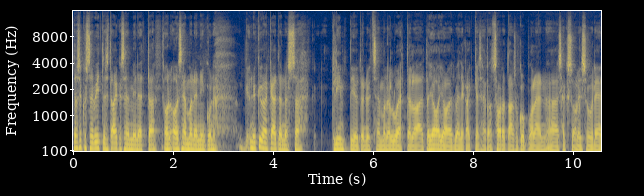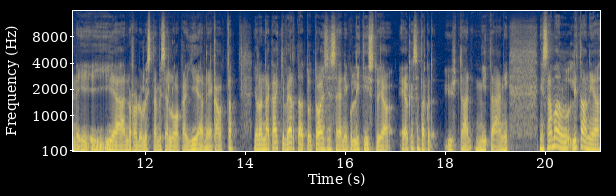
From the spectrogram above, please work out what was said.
tosi kun sä viittasit aikaisemmin, että on, on semmoinen niin kuin, nykyään käytännössä klimppiytynyt semmoinen luettelo, että joo joo, että meitä kaikkia sorrataan sukupuolen, seksuaalisuuden, iän, rodullistamisen, luokan, jne. kautta, jolloin nämä kaikki vertautuu toisiinsa ja niin kuin litistyy ja ei oikeastaan tarkoita yhtään mitään. Niin, niin sama litania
